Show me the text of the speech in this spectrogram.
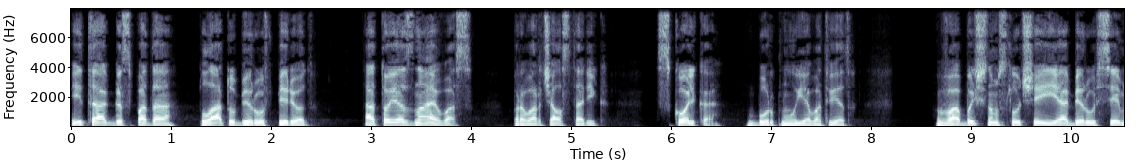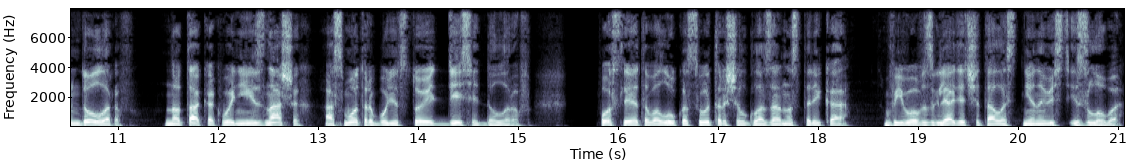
«Итак, господа, плату беру вперед. А то я знаю вас», — проворчал старик. «Сколько?» — буркнул я в ответ. «В обычном случае я беру 7 долларов, но так как вы не из наших, осмотр будет стоить 10 долларов». После этого Лукас вытаращил глаза на старика — в его взгляде читалась ненависть и злоба.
